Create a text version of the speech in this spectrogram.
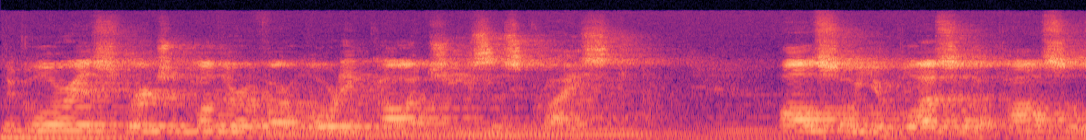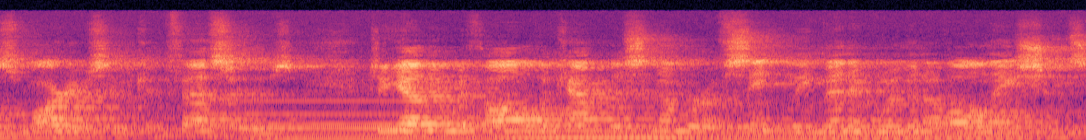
the glorious Virgin Mother of our Lord and God, Jesus Christ. Also your blessed apostles, martyrs, and confessors, together with all the countless number of saintly men and women of all nations,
